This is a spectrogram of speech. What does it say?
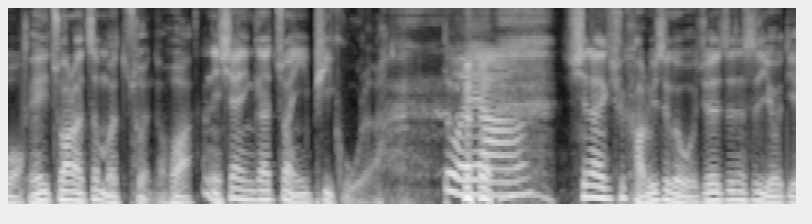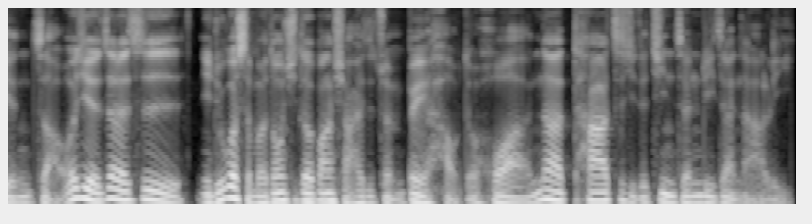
握可以抓的这么准的话，那你现在应该赚一屁股了。对啊，现在去考虑这个，我觉得真的是有点早。而且再来是，你如果什么东西都帮小孩子准备好的话，那他自己的竞争力在哪里？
